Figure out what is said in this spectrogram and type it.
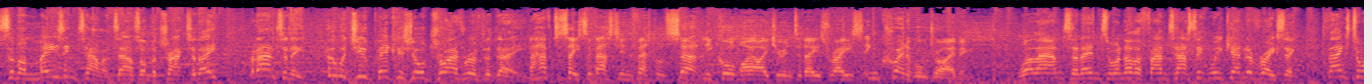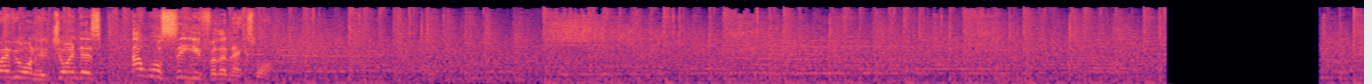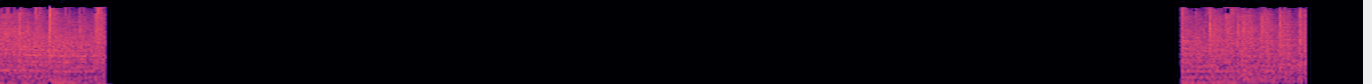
Some amazing talent out on the track today. But Anthony, who would you pick as your driver of the day? I have to say Sebastian Vettel certainly caught my eye during today's race. Incredible driving. Well, Ant, an end to another fantastic weekend of racing. Thanks to everyone who joined us, and we'll see you for the next one.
